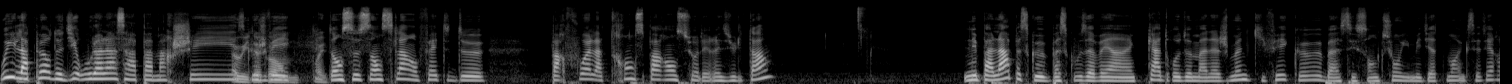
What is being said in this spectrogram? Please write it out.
Oui, la peur de dire oulala, là là, ça va pas marcher. Ah Est-ce que je vais dans ce sens-là, en fait, de parfois la transparence sur les résultats n'est pas là parce que parce que vous avez un cadre de management qui fait que bah, c'est sanctions immédiatement, etc.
